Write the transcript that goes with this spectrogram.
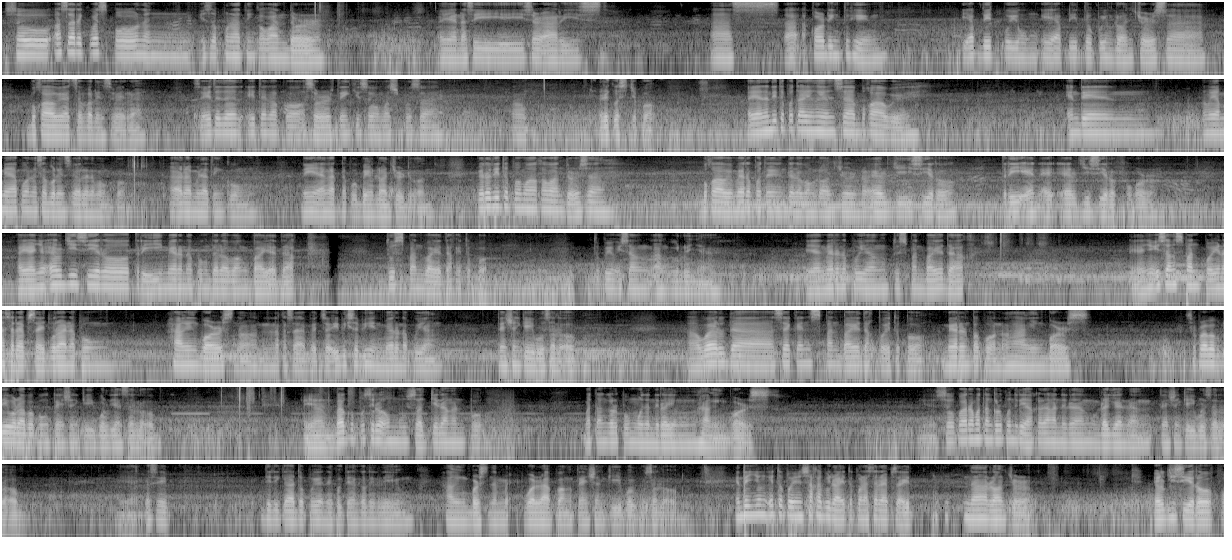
So, as a request po ng isa po nating kawander, ayan na si Sir Aris. As ah, according to him, i-update po yung i-update po yung launcher sa Bukawi at sa Valenzuela. So ito na, ito na po, sir. Thank you so much po sa um, request niyo po. Ayan, nandito po tayo ngayon sa Bukawi. And then, mamaya-maya po nasa Valenzuela naman po. Aalamin natin kung naiangat na po ba yung launcher doon. Pero dito po mga kawander sa Bukawi, meron po tayong dalawang launcher na LG03 and LG04. Ayan, yung LG03, meron na pong dalawang viaduct. Two span viaduct ito po. Ito po yung isang angulo niya. Ayan, meron na po yung two span viaduct. Ayan, yung isang span po, yung nasa left side, wala na pong hanging bars, no, na nakasabit. So, ibig sabihin, meron na po yung tension cable sa loob. Uh, while the second span viaduct po, ito po, meron pa po no hanging bars. So probably wala pa pong tension cable yan sa loob. Ayan, bago po sila umusad, kailangan po matanggal po muna nila yung hanging bars. Ayan, so para matanggal po nila, kailangan nilang lagyan ng tension cable sa loob. Ayan, kasi delikado po yan eh pag tinanggal nila yung hanging bars na wala pang tension cable po sa loob. And then yung ito po yung sa kabila, ito po nasa left side na launcher. LG04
